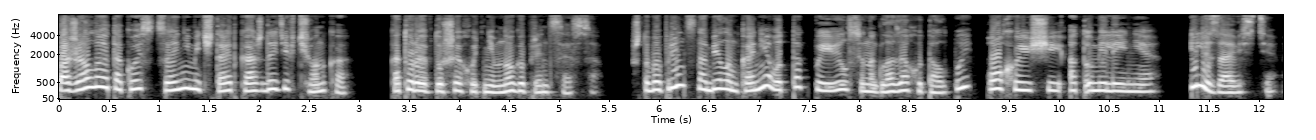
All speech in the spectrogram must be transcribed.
Пожалуй, о такой сцене мечтает каждая девчонка, которая в душе хоть немного принцесса. Чтобы принц на белом коне вот так появился на глазах у толпы, охающий от умиления или зависти.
